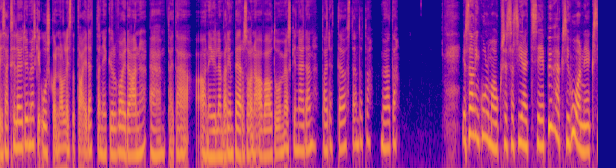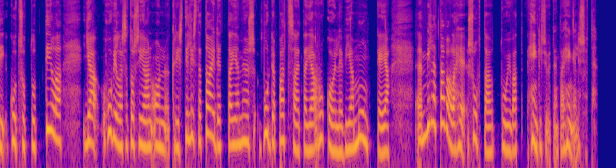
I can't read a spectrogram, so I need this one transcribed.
lisäksi löytyy myöskin uskonnollista taidetta, niin kyllä voidaan, ää, tai tämä Anne Yllenbergin persoona avautuu myöskin näiden taideteosten tota, myötä. Ja salin kulmauksessa sijaitsee pyhäksi huoneeksi kutsuttu tila ja huvilassa tosiaan on kristillistä taidetta ja myös buddha-patsaita ja rukoilevia munkkeja. Millä tavalla he suhtautuivat henkisyyteen tai hengellisyyteen?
